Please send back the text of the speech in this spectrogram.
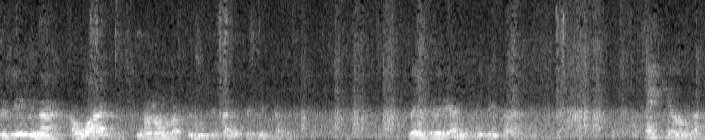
We live in a, a world that is no longer which is unpredictable. Very, very unpredictable. Thank you, Yeah.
